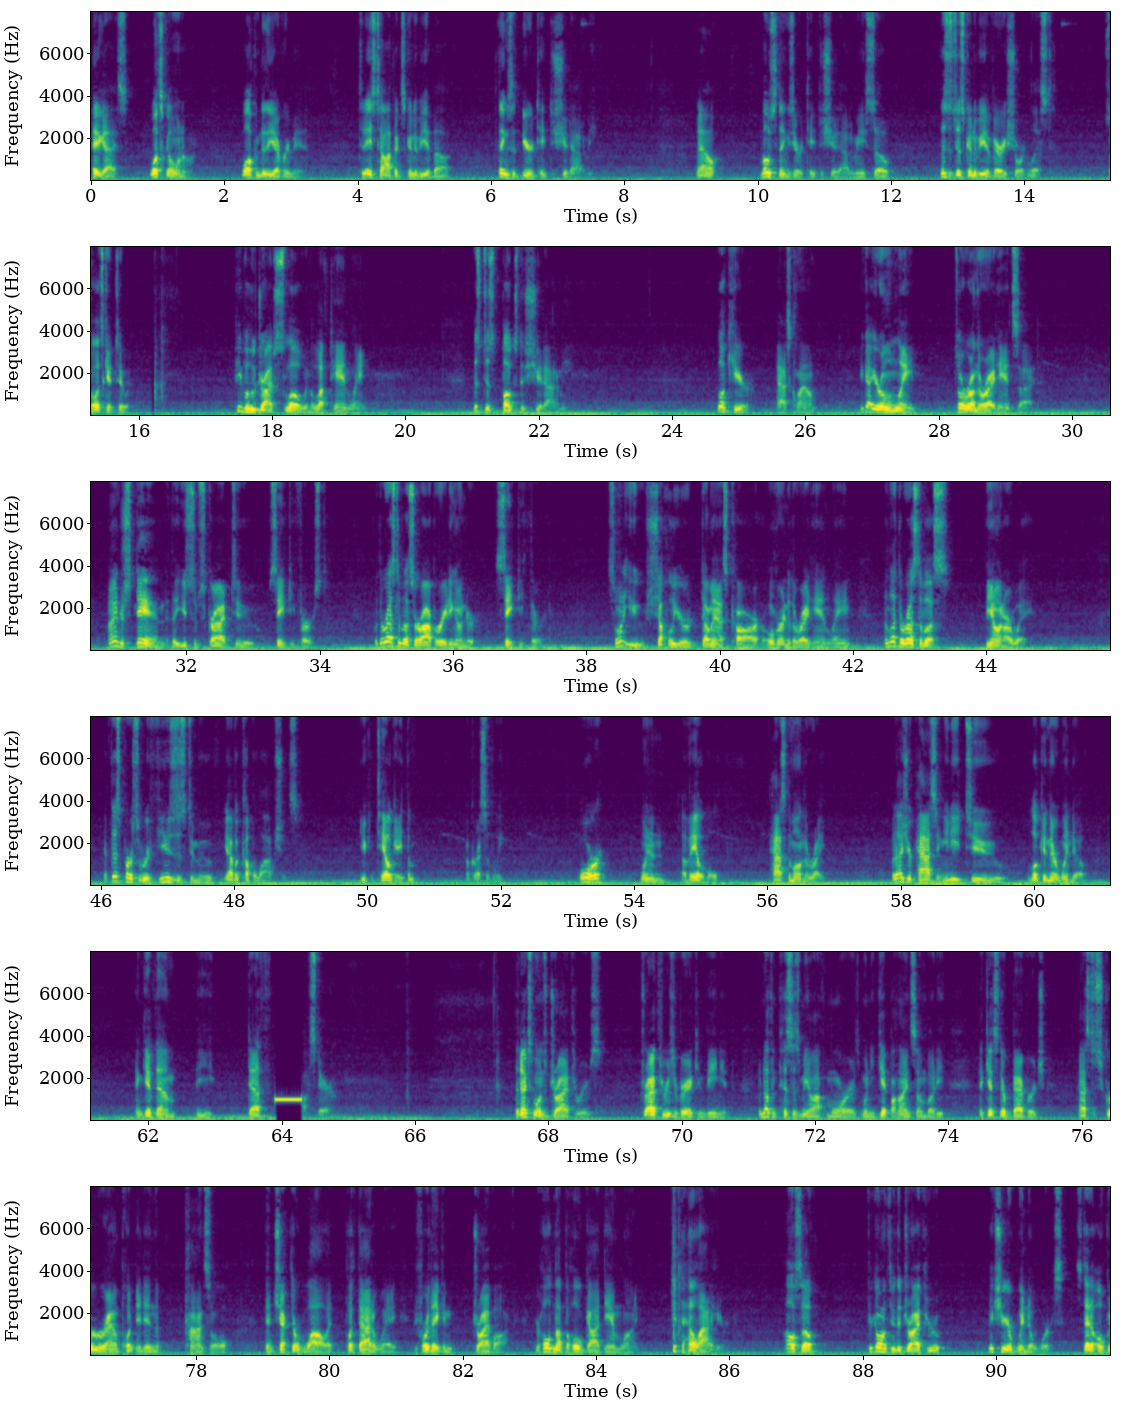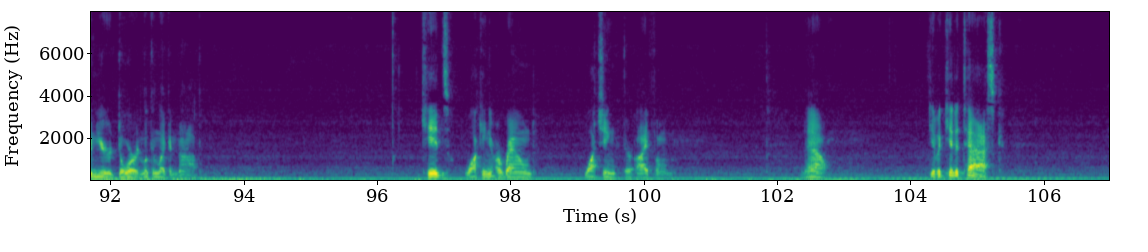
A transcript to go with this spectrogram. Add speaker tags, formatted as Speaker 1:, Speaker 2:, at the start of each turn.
Speaker 1: Hey guys, what's going on? Welcome to the Everyman. Today's topic is going to be about things that irritate the shit out of me. Now, most things irritate the shit out of me, so this is just going to be a very short list. So let's get to it. People who drive slow in the left hand lane. This just bugs the shit out of me. Look here, ass clown. You got your own lane. It's over on the right hand side. I understand that you subscribe to safety first, but the rest of us are operating under safety third. So why don't you shuffle your dumbass car over into the right hand lane and let the rest of us be on our way? If this person refuses to move, you have a couple options. You can tailgate them aggressively, or when available, pass them on the right. But as you're passing, you need to look in their window and give them the death off stare. The next one's drive-throughs. Drive-throughs are very convenient, but nothing pisses me off more is when you get behind somebody that gets their beverage, has to screw around putting it in the console, then check their wallet, put that away before they can drive off. You're holding up the whole goddamn line. Get the hell out of here. Also, if you're going through the drive-through, make sure your window works instead of opening your door and looking like a knob. Kids walking around watching their iPhone. Now, give a kid a task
